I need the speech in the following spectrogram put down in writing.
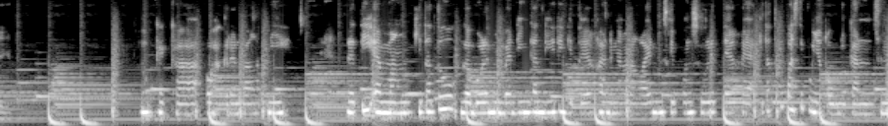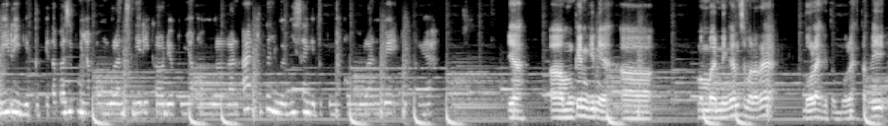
Gitu. oke kak. Wah keren banget nih. Berarti emang kita tuh nggak boleh membandingkan diri gitu ya kan dengan orang lain meskipun sulit ya. Kayak kita tuh pasti punya keunikan sendiri gitu. Kita pasti punya keunggulan sendiri. Kalau dia punya keunggulan A kita juga bisa gitu punya keunggulan B gitu ya. Ya uh, mungkin gini ya. Uh, membandingkan sebenarnya boleh gitu boleh. Tapi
